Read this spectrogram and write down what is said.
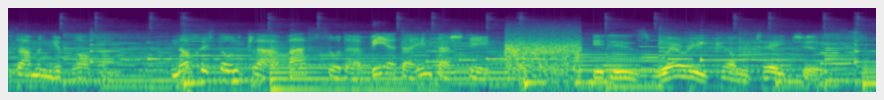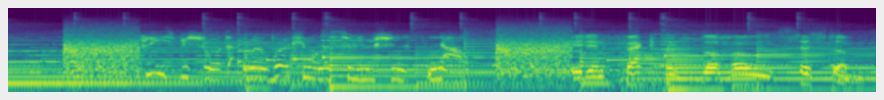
zusammengebrochen. Noch ist unklar, was oder wer dahinter steht. It is very contagious. Please be sure that we're working on a solution now. It infected the whole system.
